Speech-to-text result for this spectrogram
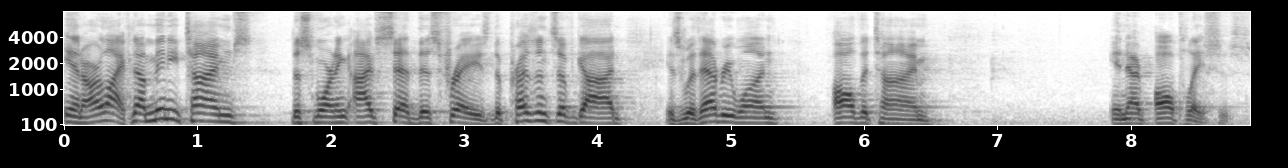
in our life. Now, many times this morning I've said this phrase the presence of God is with everyone all the time in all places.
